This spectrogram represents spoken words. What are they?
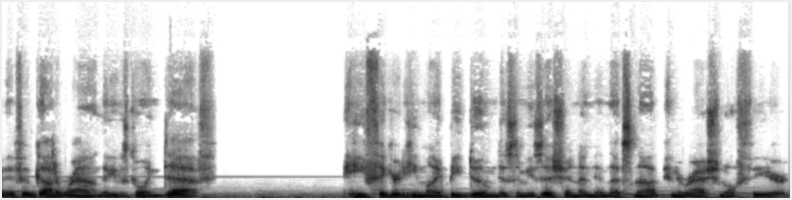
if it got around that he was going deaf, he figured he might be doomed as a musician, and, and that's not an irrational fear.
